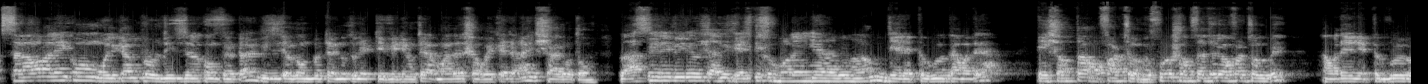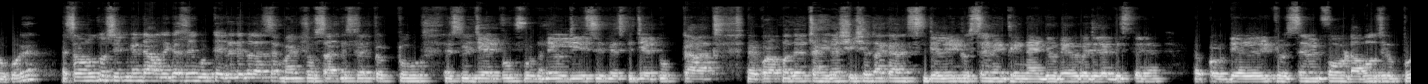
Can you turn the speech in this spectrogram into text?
আসসালামু আলাইকুম, welcome to digital computer digital computer নতুন একটি ভিডিওতে আপনাদের সবাইকে জানাই আজকের এই ভিডিওতে আমি বেশ কিছু নিয়ে যে ল্যাপটপগুলোতে আমাদের এই সপ্তাহ অফার চলবে। পুরো সপ্তাহ জুড়ে অফার চলবে আমাদের এই ল্যাপটপগুলোর উপরে। এছাড়াও নতুন সেগমেন্টে আমাদের কাছে অ্যাভেলেবল আছে Microsoft service laptop two SP Z book four new GAC SP Z book touch তারপর আপনাদের চাহিদা শীর্ষে থাকা two seven three nine zero display তারপর two seven four double zero two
